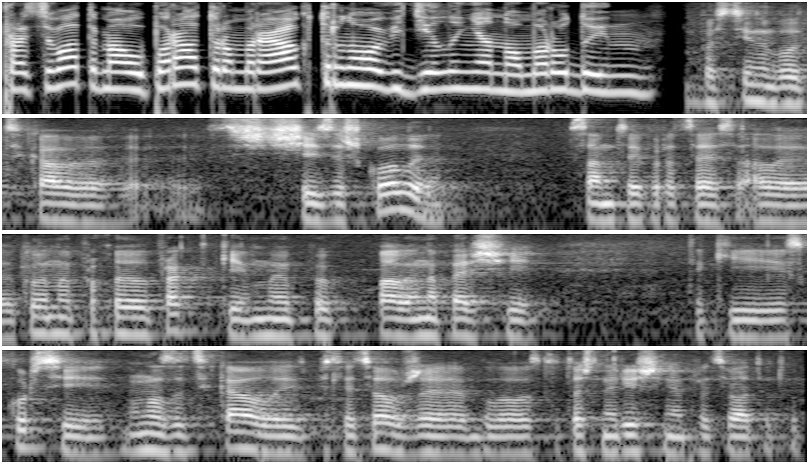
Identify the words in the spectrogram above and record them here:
Працюватиме оператором реакторного відділення номер 1 Постійно було цікаво ще зі школи сам цей процес, але коли ми проходили практики, ми попали на перші такі екскурсії, воно зацікавило, і після цього вже було остаточне рішення працювати тут.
